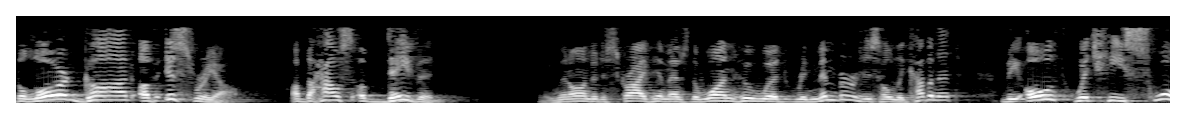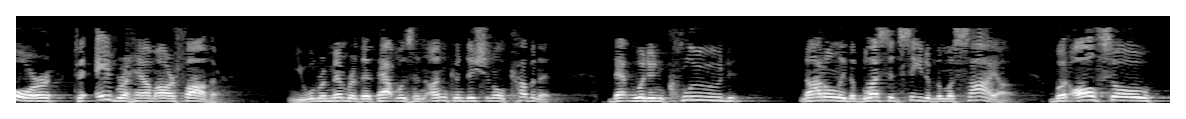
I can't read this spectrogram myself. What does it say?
the Lord God of Israel, of the house of David he went on to describe him as the one who would remember his holy covenant, the oath which he swore to Abraham our father. You will remember that that was an unconditional covenant that would include not only the blessed seed of the Messiah, but also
